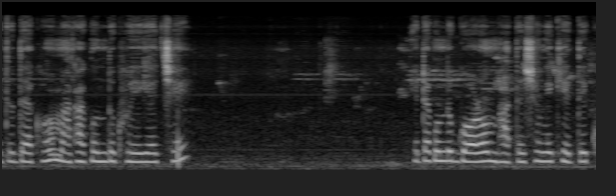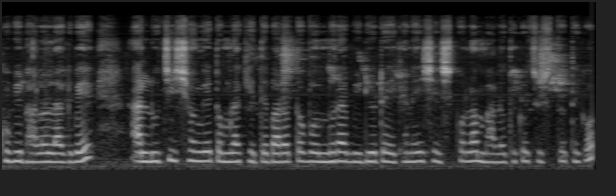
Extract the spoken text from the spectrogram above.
এ তো দেখো, মাখা কুন্দুক হয়ে গেছে। এটা কিন্তু গরম ভাতের সঙ্গে খেতে খুবই ভালো লাগবে। আর লুচির সঙ্গে তোমরা খেতে পারো। তো বন্ধুরা, ভিডিওটা এখানেই শেষ করলাম। ভালো থেকো, সুস্থ থেকো।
